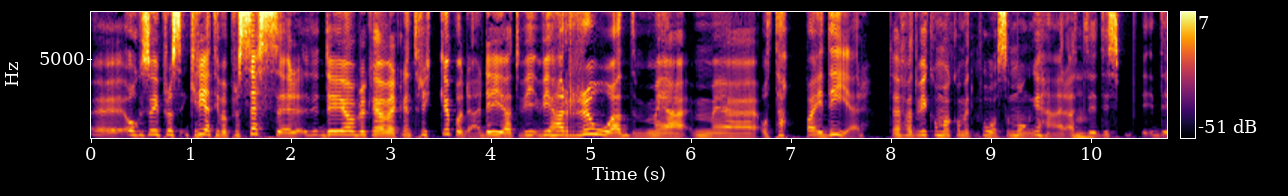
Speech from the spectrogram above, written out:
eh, också i kreativa processer, det jag brukar verkligen trycka på där, det är ju att vi, vi har råd med, med att tappa idéer. Därför att vi kommer ha kommit på så många här. Att mm. det, det,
